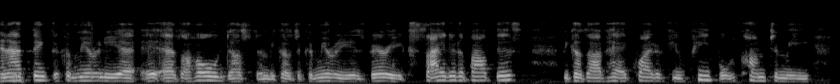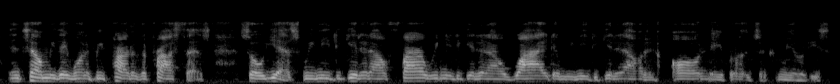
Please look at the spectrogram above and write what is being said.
And I think the community as a whole, Dustin, because the community is very excited about this, because I've had quite a few people come to me and tell me they want to be part of the process. So yes, we need to get it out far, we need to get it out wide, and we need to get it out in all neighborhoods and communities.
